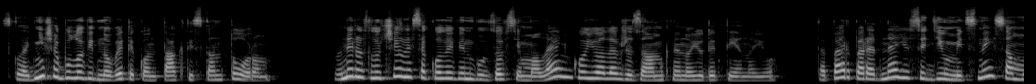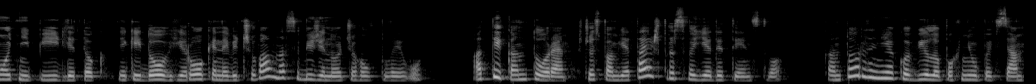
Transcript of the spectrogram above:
Складніше було відновити контакт із кантором. Вони розлучилися, коли він був зовсім маленькою, але вже замкненою дитиною. Тепер перед нею сидів міцний самотній підліток, який довгі роки не відчував на собі жіночого впливу. А ти, Канторе, щось пам'ятаєш про своє дитинство? Кантор зніяковіло похнюпився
